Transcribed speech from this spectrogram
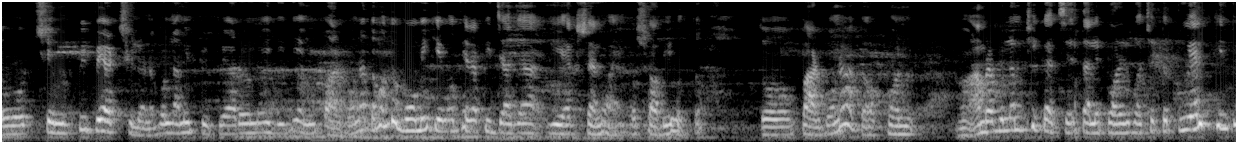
তো সে প্রিপেয়ার ছিল না। বলল, আমি প্রিপেয়ারও নই দিদি, আমি পারব না। তখন তো বমি কেমোথেরাপি যা যা রিয়াকশান হয়, ও সবই হতো। তো পারব না, তখন আমরা বললাম, ঠিক আছে, তাহলে পরের বছর তো টুয়েলভ কিন্তু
